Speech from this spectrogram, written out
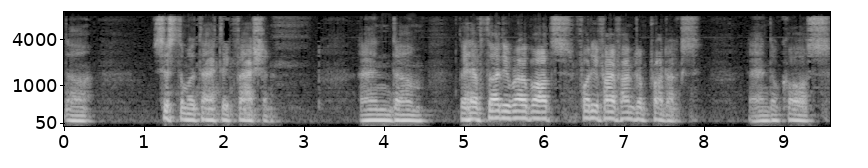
uh, systematic fashion. And um, they have 30 robots, 4,500 products. And of course,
